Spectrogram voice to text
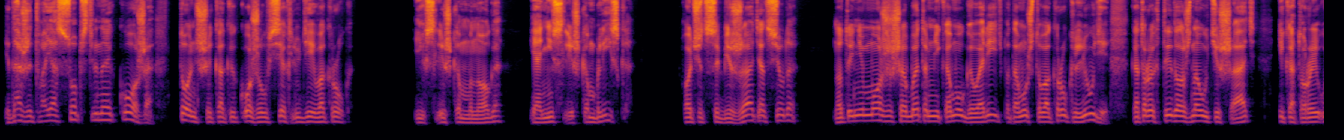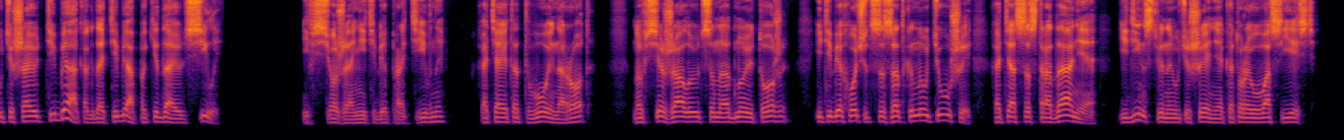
И даже твоя собственная кожа тоньше, как и кожа у всех людей вокруг. Их слишком много, и они слишком близко. Хочется бежать отсюда, но ты не можешь об этом никому говорить, потому что вокруг люди, которых ты должна утешать и которые утешают тебя, когда тебя покидают силы. И все же они тебе противны, хотя это твой народ, но все жалуются на одно и то же, и тебе хочется заткнуть уши, хотя сострадание — единственное утешение, которое у вас есть.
